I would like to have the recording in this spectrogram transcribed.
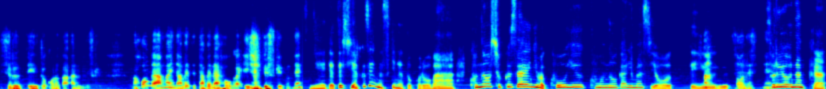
するっていうところがあるんですけど、まあ、本来あんまり舐めて食べない方がいいんですけどね。ね、で私薬膳の好きなところはこの食材にはこういう効能がありますよっていうそうですね。それをなんか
